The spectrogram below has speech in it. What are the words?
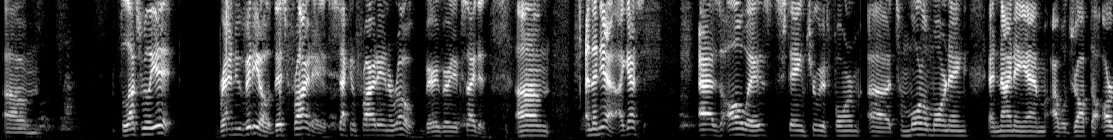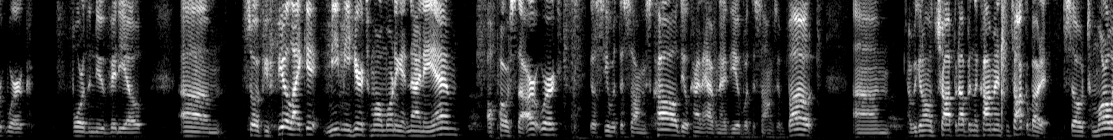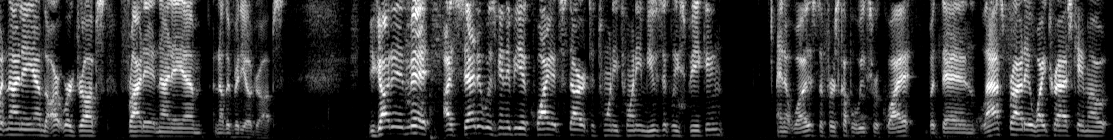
Um, so that's really it brand new video this Friday, second Friday in a row. Very, very excited. Um, and then, yeah, I guess as always, staying true to form, uh, tomorrow morning at 9 a.m., I will drop the artwork for the new video. Um, so if you feel like it, meet me here tomorrow morning at 9 a.m. I'll post the artwork. You'll see what the song is called. You'll kind of have an idea of what the song's about. Um, and we can all chop it up in the comments and talk about it. So tomorrow at 9 a.m. the artwork drops. Friday at 9 a.m. another video drops. You got to admit, I said it was going to be a quiet start to 2020, musically speaking, and it was. The first couple weeks were quiet, but then last Friday, White Trash came out.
